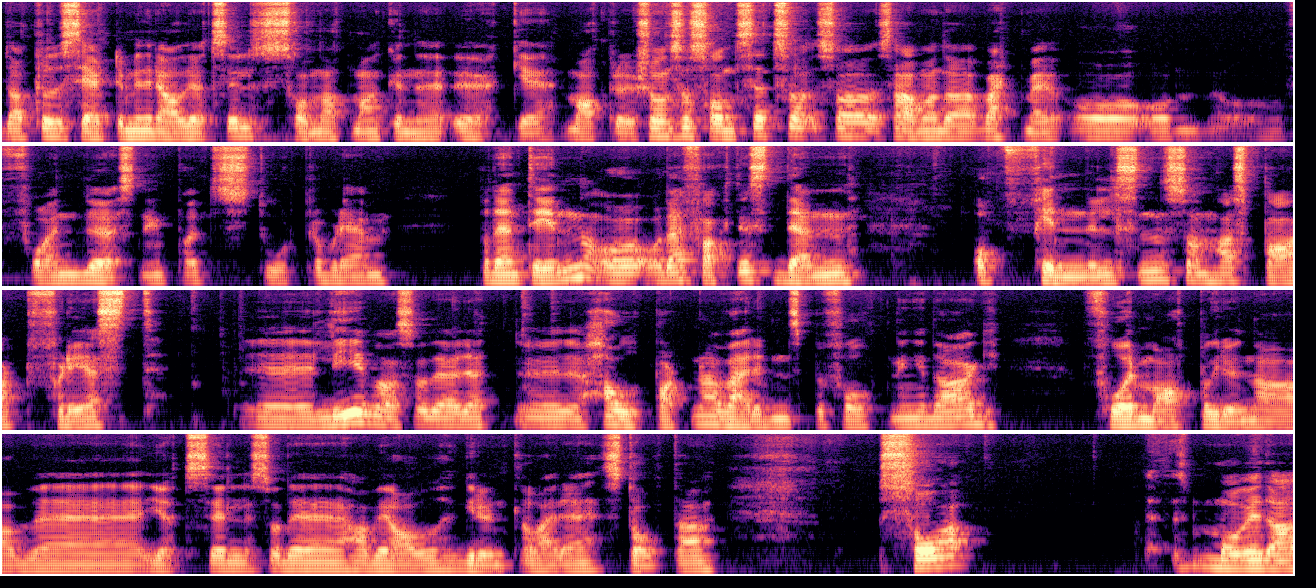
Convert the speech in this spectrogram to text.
da produserte mineralgjødsel sånn at man kunne øke matproduksjonen. Så Sånn sett så, så, så har man da vært med å, å, å, få en løsning på et stort problem på den tiden. Og, og det er faktisk den oppfinnelsen som har spart flest Eh, liv. Altså det, det, eh, halvparten av verdens befolkning i dag får mat pga. Uh, gjødsel. Så det har vi all grunn til å være stolt av. Så må vi da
